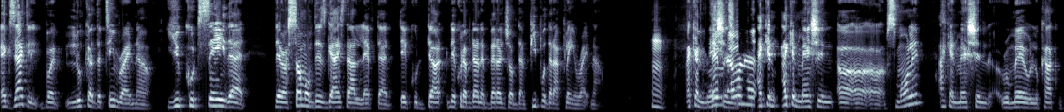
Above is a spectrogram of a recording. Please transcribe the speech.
Exactly. But look at the team right now. You could say that there are some of these guys that are left that they could do, they could have done a better job than people that are playing right now. Hmm. I can David, mention I wanna I can I can mention uh, uh, uh, Smalling. I can mention Romelu Lukaku.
